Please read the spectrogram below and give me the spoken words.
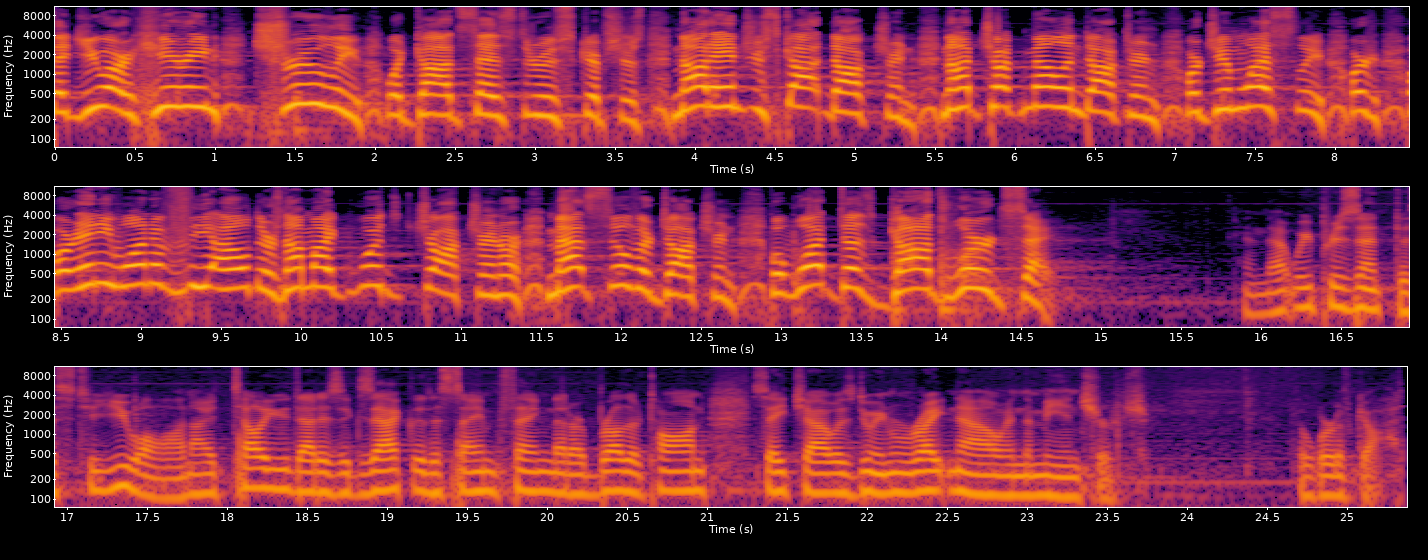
that you are hearing truly what God says through His scriptures. Not Andrew Scott doctrine, not Chuck Mellon doctrine, or Jim Wesley, or, or any one of the elders, not Mike Woods doctrine or Matt Silver doctrine, but what does God's word say? And that we present this to you all. And I tell you, that is exactly the same thing that our brother Ton Seichow is doing right now in the Mian Church the Word of God.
